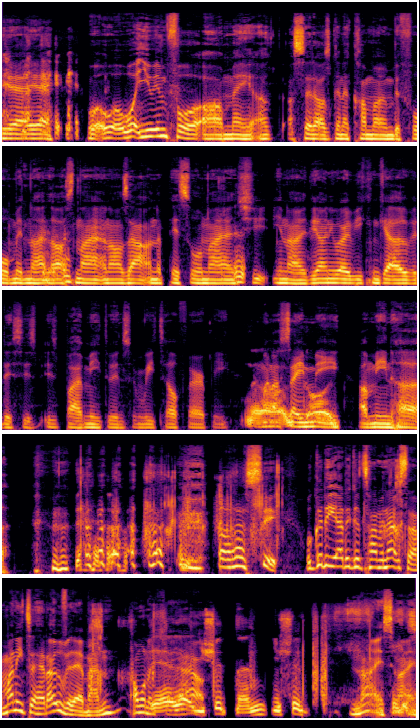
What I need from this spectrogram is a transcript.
yeah, yeah. What, what, what you in for? Oh, mate, I, I said I was going to come home before midnight last night, and I was out on the piss all night. And she, you know, the only way we can get over this is is by me doing some retail therapy. when I say me, I mean her. oh, that's sick. Well, good that you had a good time in Amsterdam. I need to head over there, man. I want to yeah, yeah. You should, man. You should. Nice, It's, nice.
